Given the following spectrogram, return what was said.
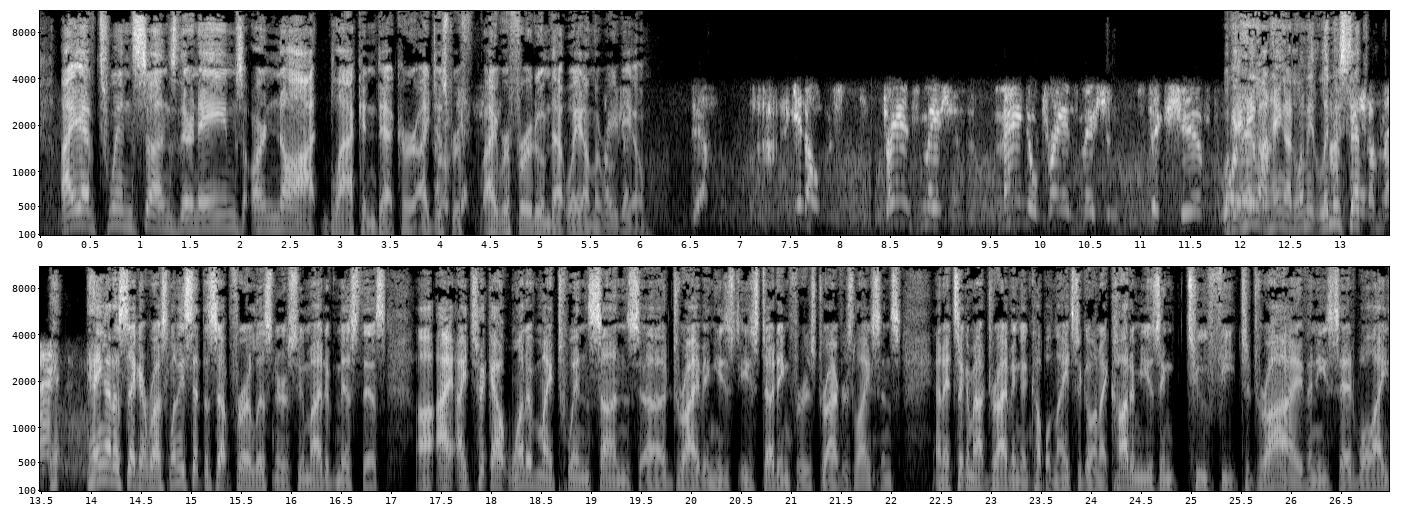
I have twin sons. Their names are not Black and Decker. I just okay. ref- I refer to them that way on the radio. Okay. Yeah. Uh, you know, transmission, manual transmission, stick shift. Whatever. Okay, hang on, hang on. Let me let me I set. Hang on a second, Russ. Let me set this up for our listeners who might have missed this. Uh, I, I, took out one of my twin sons uh, driving. He's he's studying for his driver's license, and I took him out driving a couple nights ago, and I caught him using two feet to drive, and he said, "Well, I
